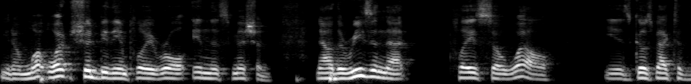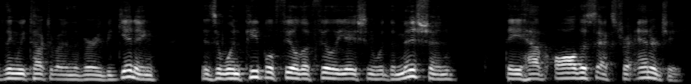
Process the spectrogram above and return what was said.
you know, what, what should be the employee role in this mission. Now, the reason that plays so well is goes back to the thing we talked about in the very beginning is that when people feel affiliation with the mission, they have all this extra energy.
